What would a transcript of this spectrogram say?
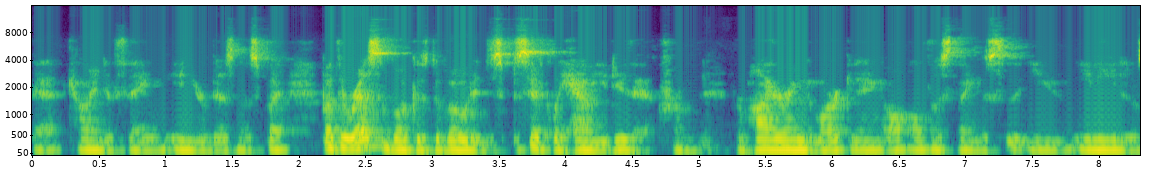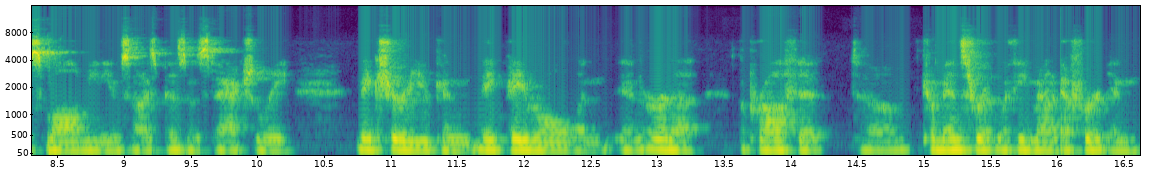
that kind of thing in your business. But but the rest of the book is devoted to specifically how you do that, from from hiring to marketing, all, all those things that you you need in a small medium sized business to actually make sure you can make payroll and and earn a, a profit um, commensurate with the amount of effort and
